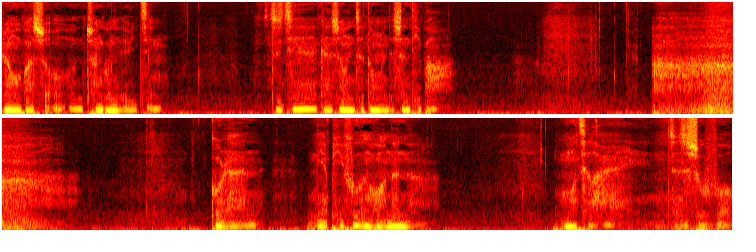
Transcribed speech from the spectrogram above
让我把手穿过你的浴巾。直接感受你这动人的身体吧。啊，果然，你的皮肤很滑嫩呢，摸起来真是舒服。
